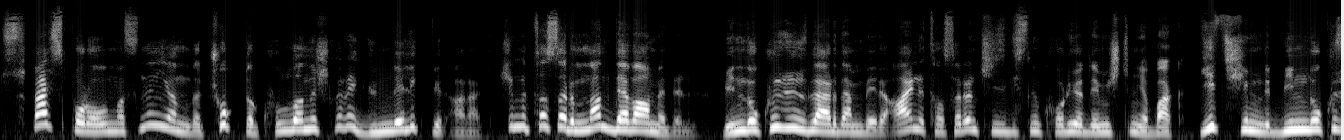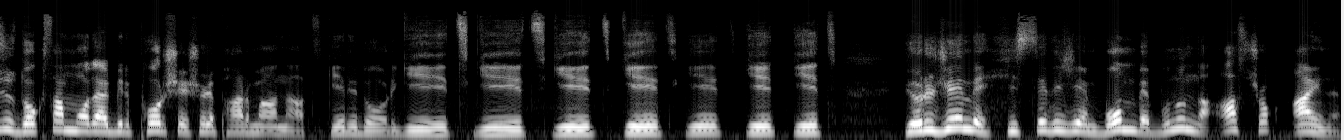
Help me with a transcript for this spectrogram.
süper spor olmasının yanında çok da kullanışlı ve gündelik bir araç. Şimdi tasarımdan devam edelim. 1900'lerden beri aynı tasarım çizgisini koruyor demiştim ya bak. Git şimdi 1990 model bir Porsche'ye şöyle parmağını at. Geri doğru git, git, git, git, git, git, git. Göreceğim ve hissedeceğim bombe bununla az çok aynı.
